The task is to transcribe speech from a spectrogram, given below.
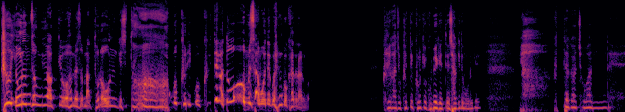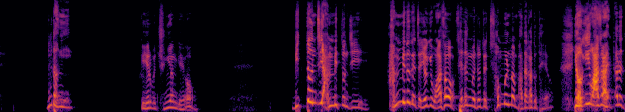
그 여름 성경학교 하면서 막 돌아오는 것이 너무 그립고 그때가 너무 사모되고 행복하더라는 거예요. 그래가지고 그때 그렇게 고백했대 자기도 모르게. 야 그때가 좋았는데. 무당이. 그 여러분 중요한 게요. 믿던지 안 믿던지 안 믿어도 됐죠. 여기 와서 새생명 전체 선물만 받아가도 돼요. 여기 와서 일단은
